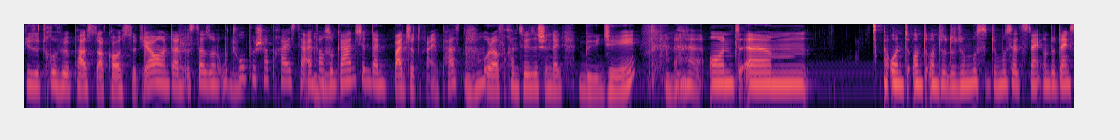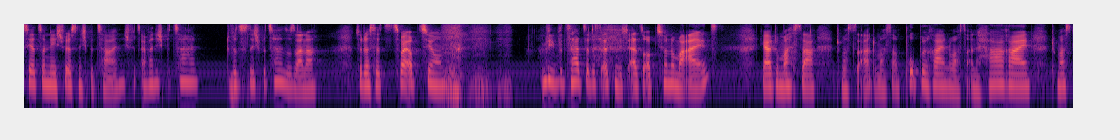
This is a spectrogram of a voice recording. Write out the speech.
diese Trüffelpasta kostet, ja? Und dann ist da so Mhm. ein utopischer Preis, der einfach so gar nicht in dein Budget reinpasst oder auf Französisch in dein Budget. Und ähm, und, und, und du, du, musst, du musst jetzt denken, und du denkst jetzt so, nee, ich will es nicht bezahlen. Ich will es einfach nicht bezahlen. Du willst es nicht bezahlen, Susanna. So, du hast jetzt zwei Optionen. Wie bezahlst du das Essen nicht? Also Option Nummer eins, ja, du machst da, du machst da, du machst da einen Popel rein, du machst da ein Haar rein, du machst,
